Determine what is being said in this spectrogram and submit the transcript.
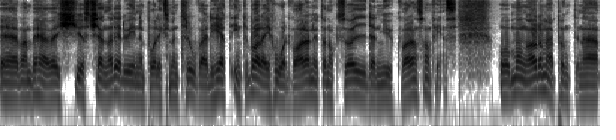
Eh, man behöver just känna det du är inne på, liksom en trovärdighet, inte bara i hårdvaran utan också i den mjukvaran som finns. Och många av de här punkterna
